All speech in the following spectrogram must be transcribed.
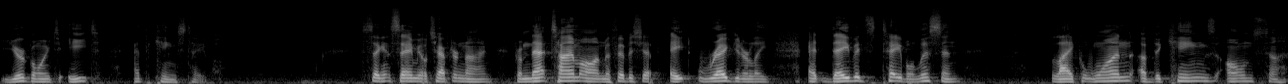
you're going to eat at the king's table. 2 Samuel chapter 9. From that time on, Mephibosheth ate regularly at David's table. Listen, like one of the king's own sons.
